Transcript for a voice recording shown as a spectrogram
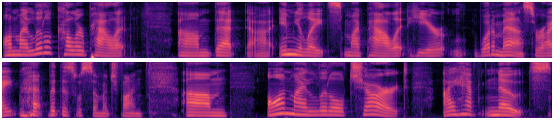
on my little color palette. Um, that uh, emulates my palette here. What a mess, right? but this was so much fun. Um, on my little chart, I have notes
